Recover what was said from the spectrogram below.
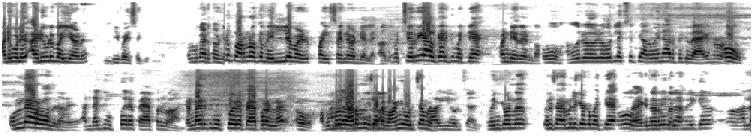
അടിപൊളി അടിപൊളി പയ്യാണ് ഈ പൈസക്ക്. നമുക്ക് അടുത്ത വണ്ടി. പറഞ്ഞൊക്കെ വലിയ പൈസ പൈസന്റെ വണ്ടിയല്ലേ. അപ്പൊ ചെറിയ ആൾക്കാർക്ക് പറ്റിയ വണ്ടി ഏതുണ്ടോ ഓ നമുക്കൊരു ഒരു- ലക്ഷത്തി അറുപതിനായിരം റുപ്യക്ക് വാഗനോ ഓ ഒന്നേ അറുപത്. രണ്ടായിരത്തി മുപ്പത് വരെ പേപ്പറിലാണ് രണ്ടായിരത്തി മുപ്പത് വരെ പേപ്പറുള്ള ഓ അപ്പൊ നമ്മൾ വേറെ ഒന്നും ചെയ്യണ്ട വാങ്ങി ഓടിച്ചാൽ മതി. വാങ്ങി ഓടിച്ചാൽ മതി. അപ്പൊ എനിക്ക് തോന്നുന്നു ഒരു ഫാമിലിക്കൊക്കെ പറ്റിയ നല്ല- ഫാമിലിക്ക് നല്ല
